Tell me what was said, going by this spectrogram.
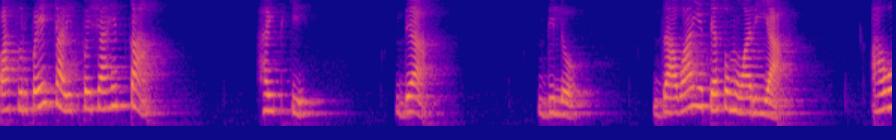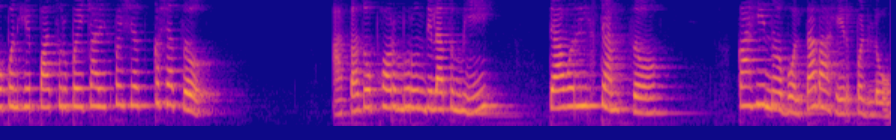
पाच रुपये चाळीस पैसे आहेत का? आहेत की. द्या. दिलं. जावा येत्या सोमवारी या. अहो पण हे पाच रुपये चाळीस पैसे कशाचं? आता जो फॉर्म भरून दिला तुम्ही त्यावरील स्टॅम्पचं. काही न बोलता बाहेर पडलो.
